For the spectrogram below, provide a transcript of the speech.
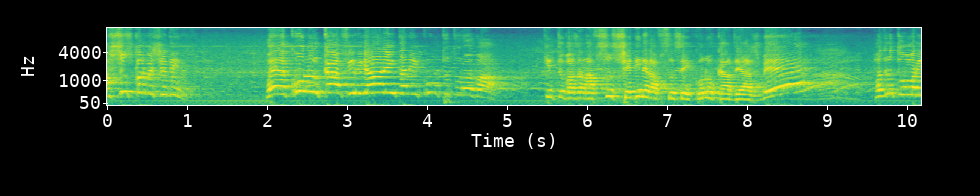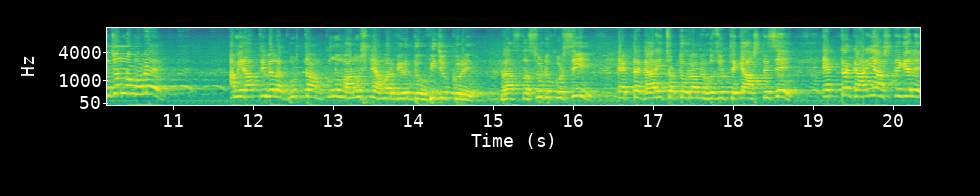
আফসোস করবে সেদিন। ওয়াকুলুল কাফির ইয়া লাইতানি কুনতু তুরাবা। কিন্তু বাজান আফসোস, সেদিনের আফসোসে কোনো কাজে আসবে? হযরত উমর এই জন্য বলে, আমি রাত্রিবেলা ঘুরতাম, কোনো মানুষ নিয়ে আমার বিরুদ্ধে অভিযোগ করে রাস্তা শুরু করছি। একটা গাড়ি চট্টগ্রামে হুজুর থেকে আসতেছে। একটা গাড়ি আসতে গেলে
